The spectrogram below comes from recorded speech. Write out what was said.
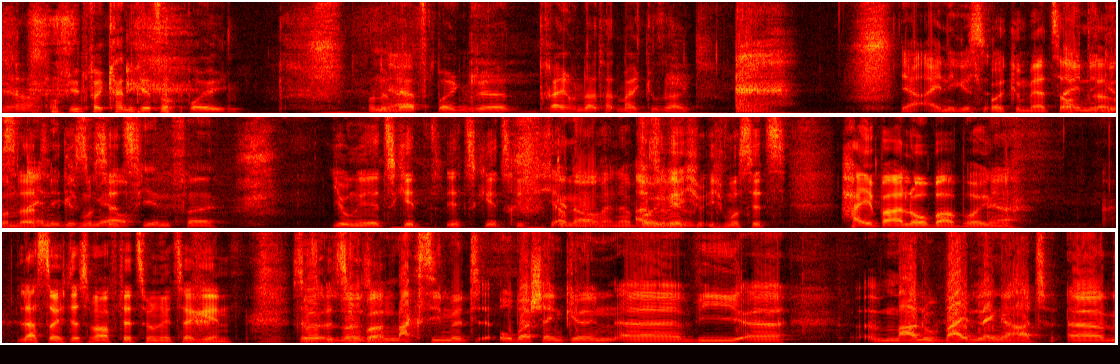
ja, auf jeden Fall kann ich jetzt auch beugen. Und im Ja. März beugen wir 300, hat Mike gesagt. Ja, einiges, Ich wollte März auch einiges, 300. einiges ich muss mehr jetzt, auf jeden Fall. Junge, jetzt, geht, jetzt geht's richtig Genau. ab mit meiner Also Beuge. wir- ich, ich muss jetzt High Bar, Low Bar beugen. Ja. Lasst euch das mal auf der Zunge zergehen. Das So, so, so super. ein Maxi mit Oberschenkeln äh, wie äh, Manu Beidenlänge hat. Ähm,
